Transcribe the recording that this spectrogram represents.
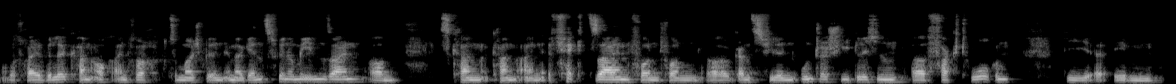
Aber freie Wille kann auch einfach zum Beispiel ein Emergenzphänomen sein. Ähm, es kann, kann ein Effekt sein von, von äh, ganz vielen unterschiedlichen äh, Faktoren, die äh, eben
